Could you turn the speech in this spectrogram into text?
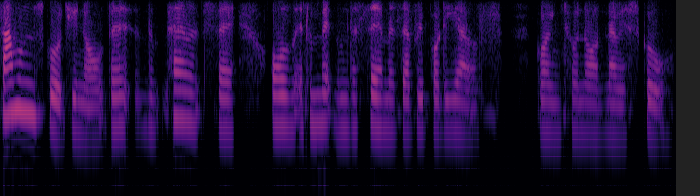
sounds good, you know. The the parents say, "Oh, it'll make them the same as everybody else going to an ordinary school,"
